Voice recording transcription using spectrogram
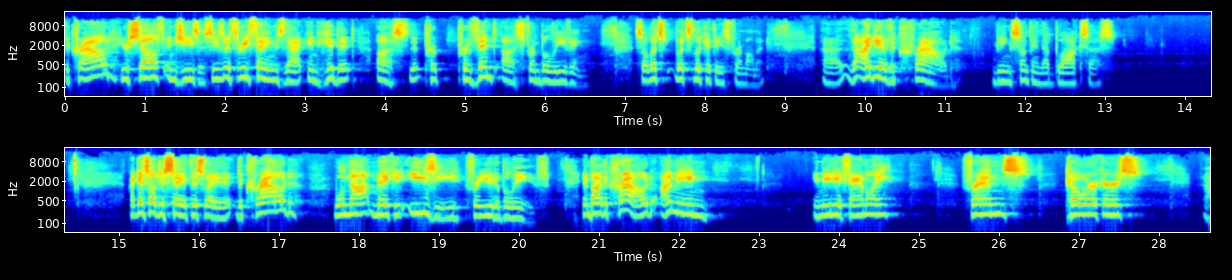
The crowd, yourself, and Jesus. These are three things that inhibit us, that pre- prevent us from believing. So let's, let's look at these for a moment. Uh, the idea of the crowd being something that blocks us. I guess I'll just say it this way that the crowd will not make it easy for you to believe. And by the crowd, I mean immediate family, friends, coworkers, uh,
